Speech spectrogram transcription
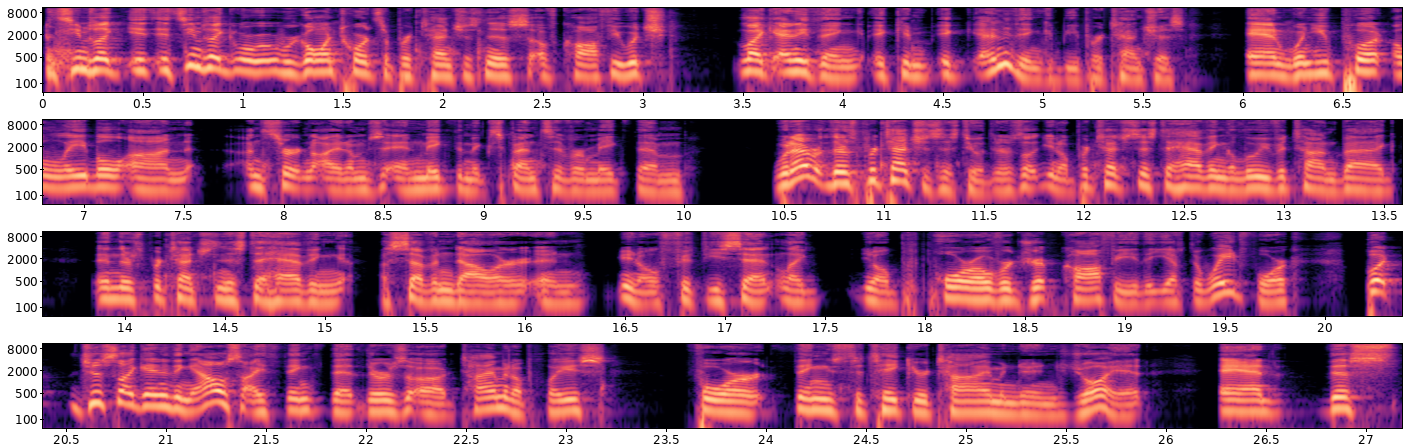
it seems like it, it seems like we're, we're going towards the pretentiousness of coffee, which, like anything, it can it, anything can be pretentious. And when you put a label on on certain items and make them expensive or make them whatever, there's pretentiousness to it. There's you know pretentiousness to having a Louis Vuitton bag, and there's pretentiousness to having a seven dollar and you know fifty cent like you know pour over drip coffee that you have to wait for. But just like anything else, I think that there's a time and a place for things to take your time and to enjoy it. And this,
